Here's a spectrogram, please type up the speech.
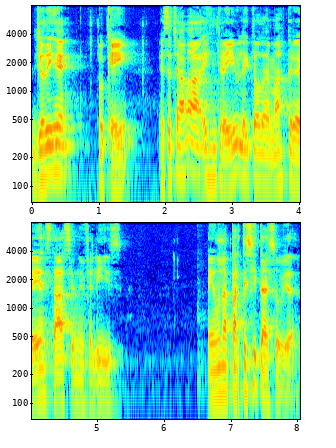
yo dije, ok, esa chava es increíble y todo lo demás, pero ella está siendo infeliz en una partecita de su vida,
